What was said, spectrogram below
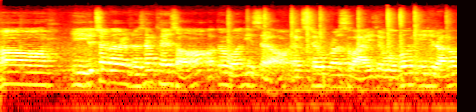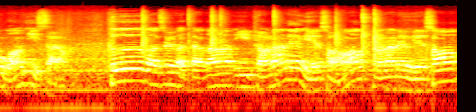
어, 이 1차 변환을 준 상태에서 어떤 원이 있어요. x제곱 플러스 y제곱은 1이라는 원이 있어요. 그것을 갖다가 이 변환에 의해서 변환에 의해서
